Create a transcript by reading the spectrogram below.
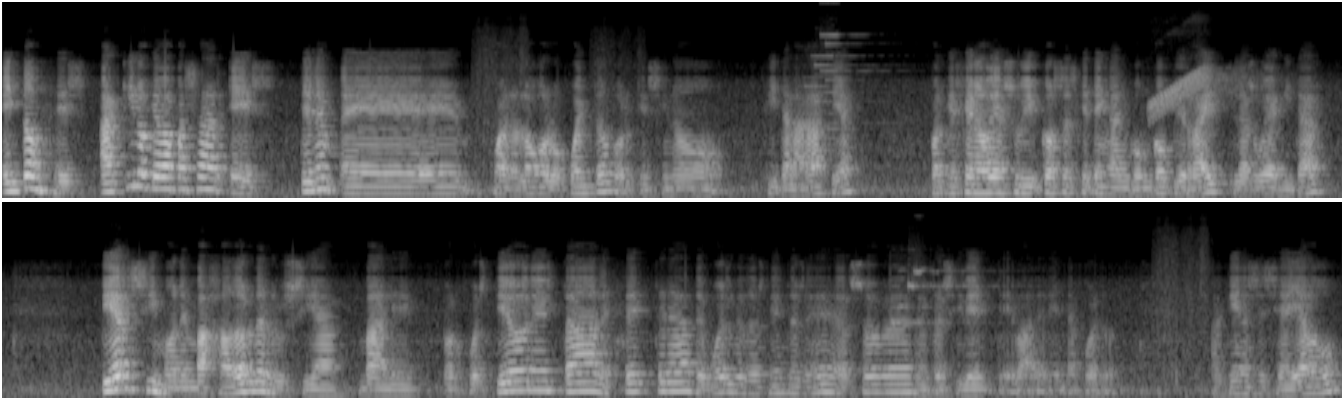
Entonces, aquí lo que va a pasar es... Tenemos, eh, bueno, luego lo cuento porque si no quita la gracia. Porque es que no voy a subir cosas que tengan con copyright, las voy a quitar. Pierre Simon, embajador de Rusia. Vale, por cuestiones, tal, etcétera, devuelve 200 de las obras del presidente. Vale, bien, de acuerdo. Aquí no sé si hay algo.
